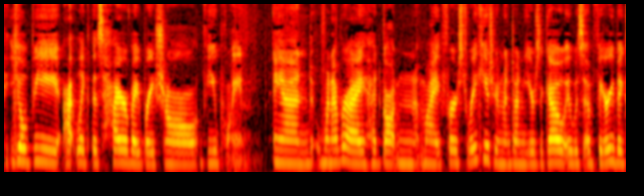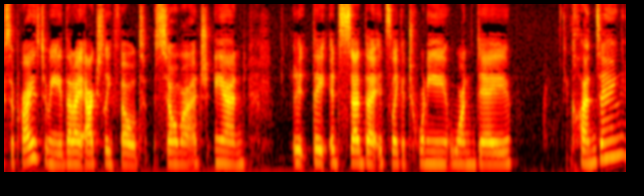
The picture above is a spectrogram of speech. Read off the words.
you'll be at like this higher vibrational viewpoint and whenever I had gotten my first Reiki attunement done years ago, it was a very big surprise to me that I actually felt so much. And it they it said that it's like a 21 day cleansing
